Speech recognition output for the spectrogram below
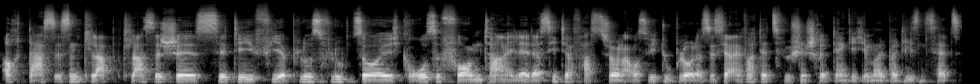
Auch das ist ein klassisches City 4 Plus Flugzeug, große Formteile. Das sieht ja fast schon aus wie Duplo. Das ist ja einfach der Zwischenschritt, denke ich immer bei diesen Sets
